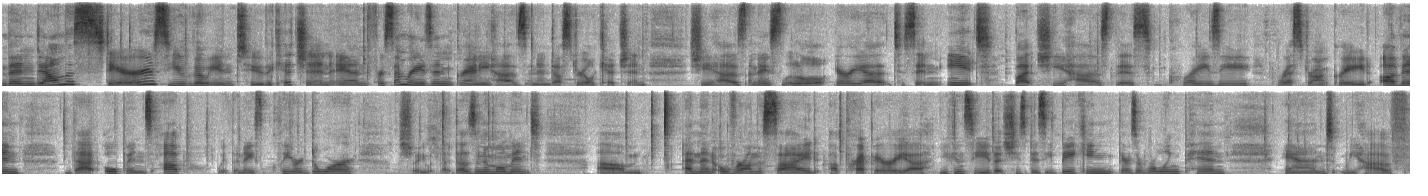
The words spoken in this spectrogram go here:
Then down the stairs, you go into the kitchen, and for some reason, Granny has an industrial kitchen. She has a nice little area to sit and eat, but she has this crazy restaurant grade oven that opens up with a nice clear door. I'll show you what that does in a moment. Um, and then over on the side, a prep area. You can see that she's busy baking. There's a rolling pin and we have,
